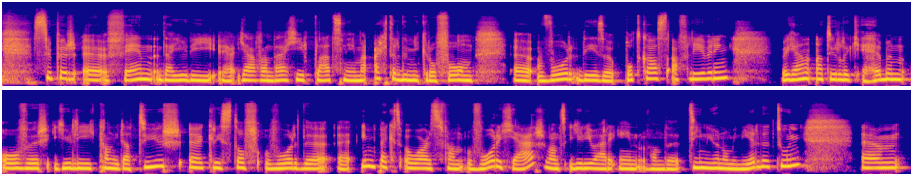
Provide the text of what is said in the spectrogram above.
Super uh, fijn dat jullie uh, ja, vandaag hier plaatsnemen achter de microfoon uh, voor deze podcastaflevering. We gaan het natuurlijk hebben over jullie kandidatuur, Christophe, voor de Impact Awards van vorig jaar. Want jullie waren een van de tien genomineerden toen. Um,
